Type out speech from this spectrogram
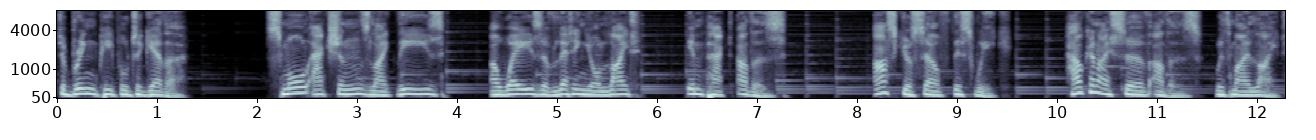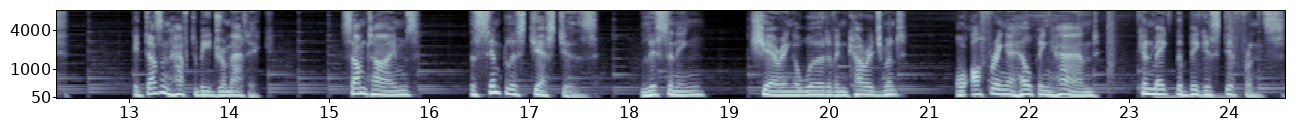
to bring people together. Small actions like these are ways of letting your light impact others. Ask yourself this week, how can I serve others with my light? It doesn't have to be dramatic. Sometimes, the simplest gestures, listening, sharing a word of encouragement, or offering a helping hand can make the biggest difference.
